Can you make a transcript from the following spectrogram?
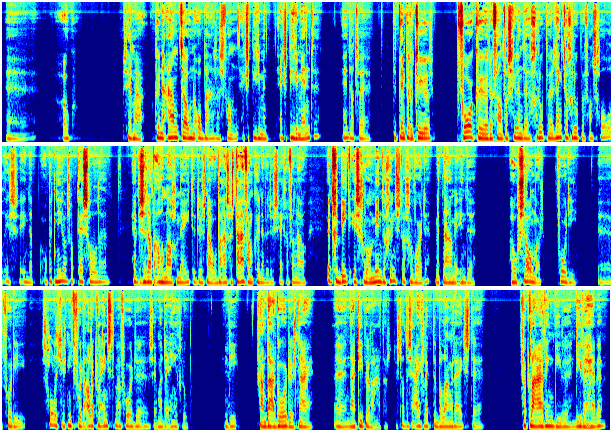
eh, ook zeg maar, kunnen aantonen op basis van experiment, experimenten. Dat we de temperatuur voorkeuren van verschillende groepen, lengtegroepen van school is in dat, op het nieuws, op Texel, eh, hebben ze dat allemaal gemeten. Dus nou, op basis daarvan kunnen we dus zeggen van nou, het gebied is gewoon minder gunstig geworden, met name in de hoogzomer, voor die, eh, voor die scholletjes, niet voor de allerkleinste, maar voor de, zeg maar de één groep. En die gaan daardoor dus naar, eh, naar dieper water. Dus dat is eigenlijk de belangrijkste verklaring die we, die we hebben.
